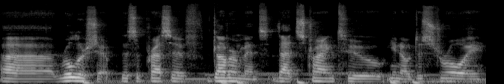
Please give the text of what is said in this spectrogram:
uh, rulership, this oppressive government that's trying to, you know, destroy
